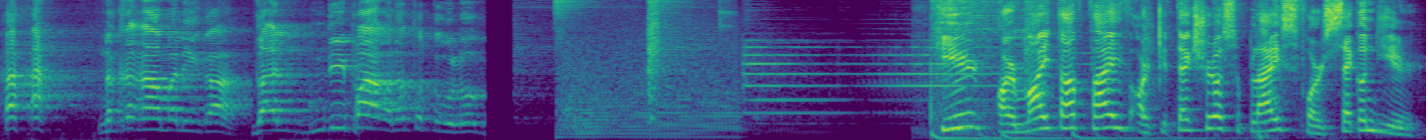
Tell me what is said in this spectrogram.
ka. Dahil hindi pa ako natutulog. Here are my top 5 architectural supplies for second year.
